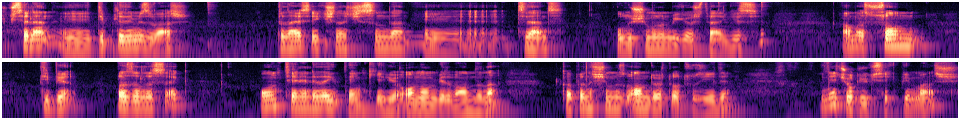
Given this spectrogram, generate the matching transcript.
Yükselen e, diplerimiz var. Price action açısından e, trend oluşumunun bir göstergesi. Ama son dibi baz alırsak 10 TL'lere denk geliyor 10-11 bandına. Kapanışımız 14.37. Yine çok yüksek bir marş.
